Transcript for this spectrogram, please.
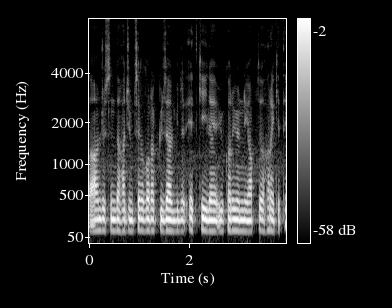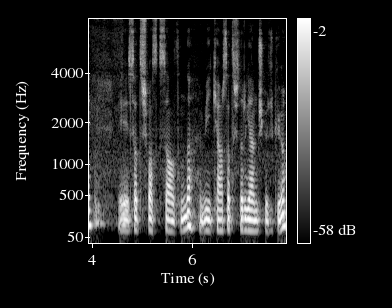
Daha öncesinde hacimsel olarak güzel bir etkiyle yukarı yönlü yaptığı hareketi e, satış baskısı altında bir kar satışları gelmiş gözüküyor.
